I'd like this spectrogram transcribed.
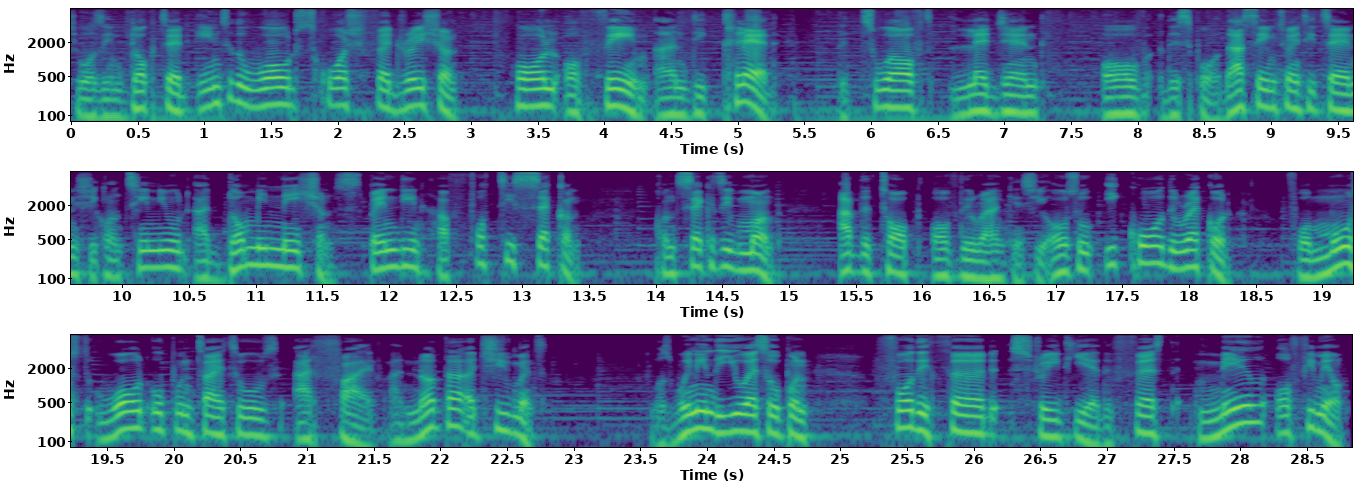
she was inducted into the World Squash Federation Hall of Fame and declared the 12th legend of the sport. That same 2010, she continued her domination, spending her 42nd consecutive month at the top of the rankings. She also equaled the record for most World Open titles at five. Another achievement was winning the US Open for the third straight year, the first male or female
